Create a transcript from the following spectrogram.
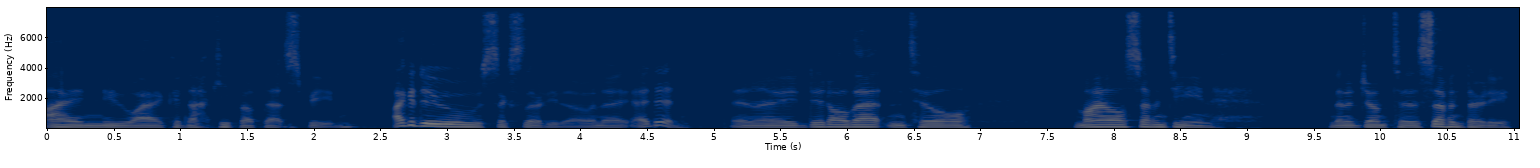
I knew I could not keep up that speed. I could do 630 though, and I, I did. And I did all that until mile 17. Then it jumped to 730.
